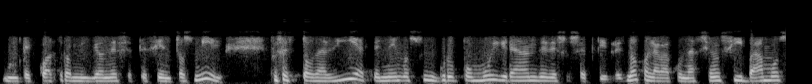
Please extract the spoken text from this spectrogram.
de 4 millones 700 mil. Entonces, todavía tenemos un grupo muy grande de susceptibles, ¿no? Con la vacunación sí vamos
